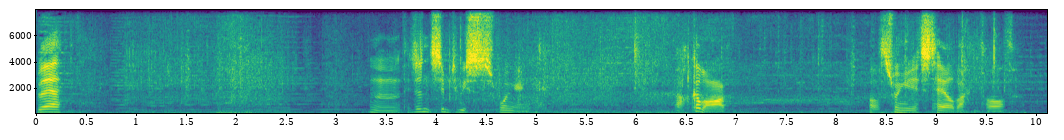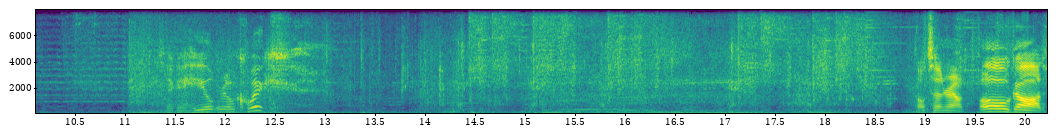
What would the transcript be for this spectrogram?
There. Hmm, it doesn't seem to be swinging. Oh, come on. Oh, swinging its tail back and forth. Take a heal real quick. Don't turn around. Oh, God.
